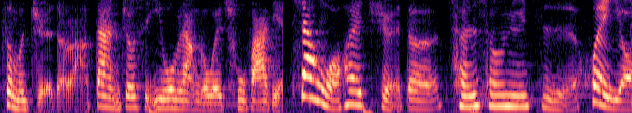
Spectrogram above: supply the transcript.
这么觉得啦，但就是以我们两个为出发点，像我会觉得成熟女子会有，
